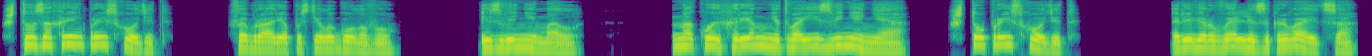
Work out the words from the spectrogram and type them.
«Что за хрень происходит?» Фебруари опустила голову. «Извини, Мел». «На кой хрен мне твои извинения? Что происходит?» Ривервелли закрывается.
